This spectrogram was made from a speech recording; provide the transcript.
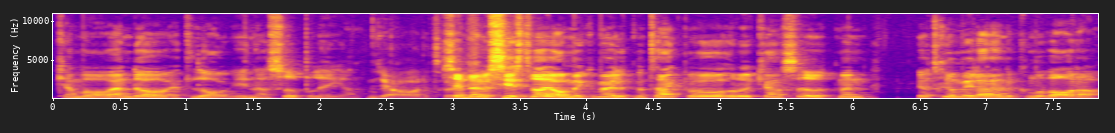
kan vara ändå ett lag i den här superligan. Ja, det tror jag. Sen blir vi sist varje år, mycket möjligt med tanke på hur det kan se ut. Men jag tror Milan ändå kommer vara där.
